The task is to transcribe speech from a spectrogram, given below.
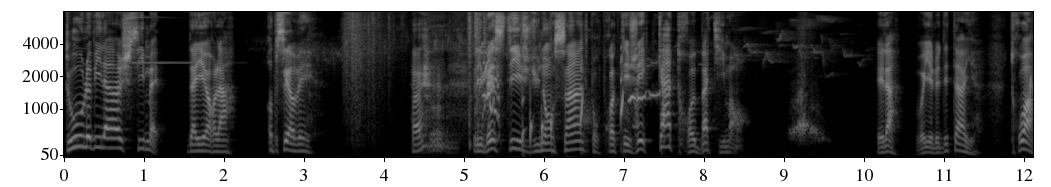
Tout le village s'y met. D'ailleurs là, observez. Hein? Les vestiges d'une enceinte pour protéger quatre bâtiments. Et là, voyez le détail. Trois,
